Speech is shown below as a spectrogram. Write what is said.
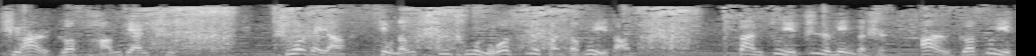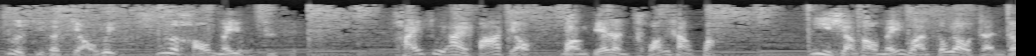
去二哥旁边吃，说这样就能吃出螺蛳粉的味道。但最致命的是，二哥对自己的脚味丝毫没有知觉，还最爱把脚往别人床上挂。一想到每晚都要枕着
